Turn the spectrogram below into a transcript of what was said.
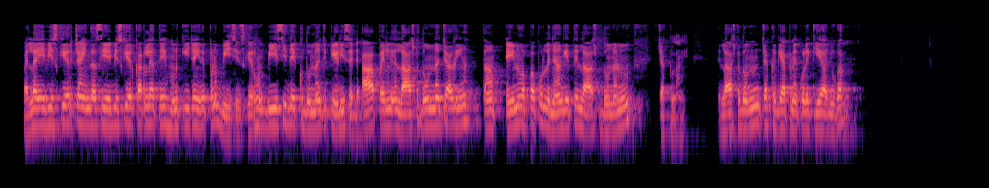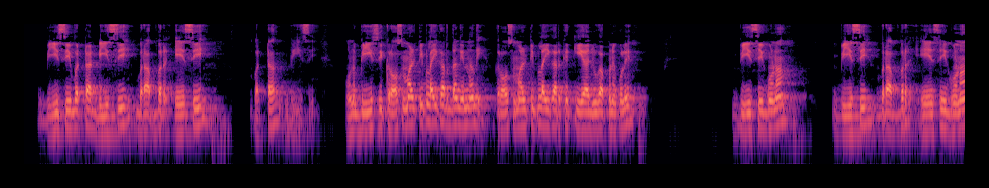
ਪਹਿਲਾਂ AB ਸਕੁਅਰ ਚਾਹੀਦਾ ਸੀ AB ਸਕੁਅਰ ਕਰ ਲਿਆ ਤੇ ਹੁਣ ਕੀ ਚਾਹੀਦਾ? ਆਪਾਂ ਨੂੰ BC ਸਕੁਅਰ ਹੁਣ BC ਦੇਖੋ ਦੋਨਾਂ ਚ ਕਿਹੜੀ ਸਾਈਡ ਆ ਪਹਿਲੇ ਲਾਸਟ ਦੋਨਾਂ ਚ ਆ ਗਈਆਂ, ਤਾਂ ਇਹਨੂੰ ਆਪਾਂ ਭੁੱਲ ਜਾਾਂਗੇ ਤੇ ਲਾਸਟ ਦੋਨਾਂ ਨੂੰ ਚੱਕ ਲਾਂਗੇ। ਤੇ ਲਾਸਟ ਦੋਨਾਂ ਨੂੰ ਚੱਕ ਕੇ ਆਪਣੇ ਕੋਲੇ ਕੀ ਆ ਜਾਊਗਾ? BC ਬਟਾ DC ਬਰਾਬਰ AC ਬਟਾ BC ਹੁਣ BC ਕ੍ਰਾਸ ਮਲਟੀਪਲਾਈ ਕਰ ਦਾਂਗੇ ਇਹਨਾਂ ਦੀ। ਕ੍ਰਾਸ ਮਲਟੀਪਲਾਈ ਕਰਕੇ ਕੀ ਆ ਜਾਊਗਾ ਆਪਣੇ ਕੋਲੇ? BC ਗੁਣਾ BC ਬਰਾਬਰ AC ਗੁਣਾ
